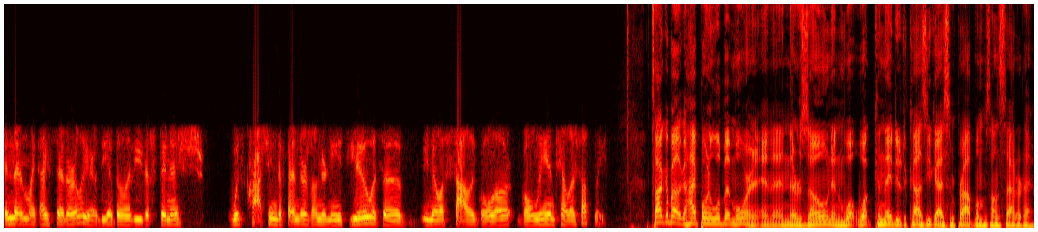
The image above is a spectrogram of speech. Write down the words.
and then, like I said earlier, the ability to finish with crashing defenders underneath you with a you know a solid goal, goalie and Taylor Suppley. Talk about High Point a little bit more and, and their zone and what what can they do to cause you guys some problems on Saturday.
